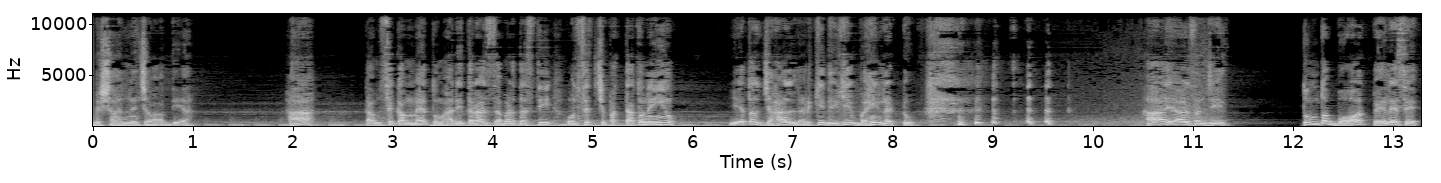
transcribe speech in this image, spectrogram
विशाल ने जवाब दिया हाँ कम से कम मैं तुम्हारी तरह ज़बरदस्ती उनसे चिपकता तो नहीं हूँ। ये तो जहाँ लड़की देखी वहीं लट्टू। हाँ यार संजीव, तुम तो बहुत पहले से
